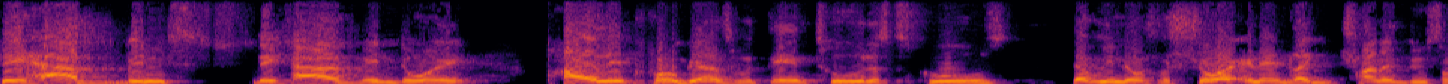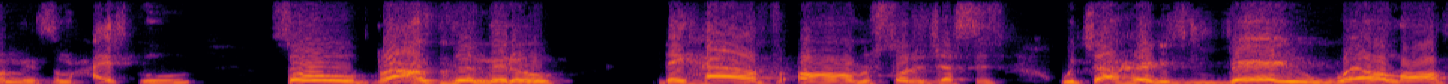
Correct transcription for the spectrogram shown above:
They have been they have been doing pilot programs within two of the schools that we know for sure, and then like trying to do something in some high school. So Brownsville Middle, they have um, restorative justice, which I heard is very well off.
